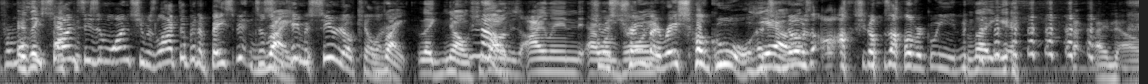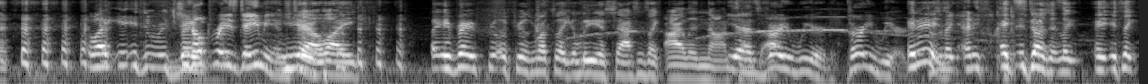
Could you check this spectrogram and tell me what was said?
from what It's we like saw in season one, she was locked up in a basement until Right. she became a serial killer. Right, like no, she's No. on this island. She was trained by point. Al Ghul, and Yeah. she knows all- she knows Oliver Queen. Like, I know. Like it, it's, it's she very, helped raise Damian. Yeah, too. like it very feel, it feels much like Elite Assassins, like island nonsense. yeah, it's very weird. Very weird. It Doesn't make any It, it doesn't like it, it's like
